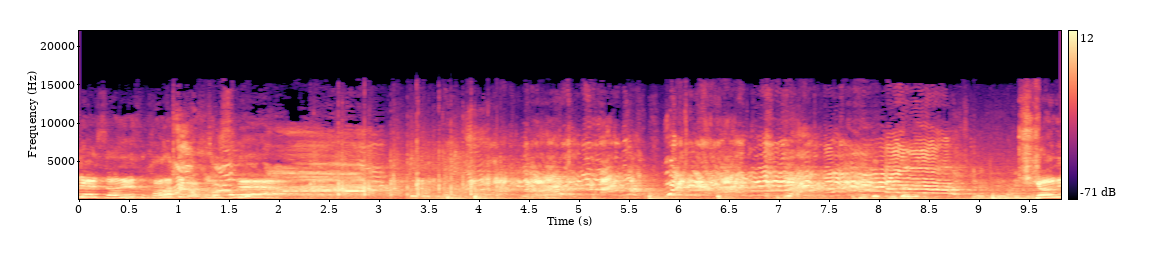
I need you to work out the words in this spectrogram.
エナジャイズだねえと変わってます娘聞かね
